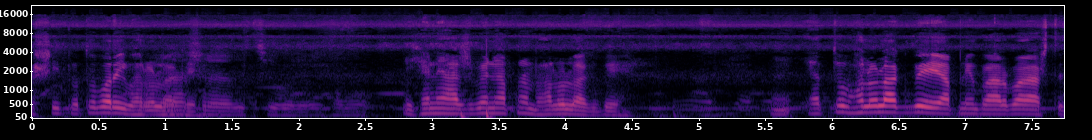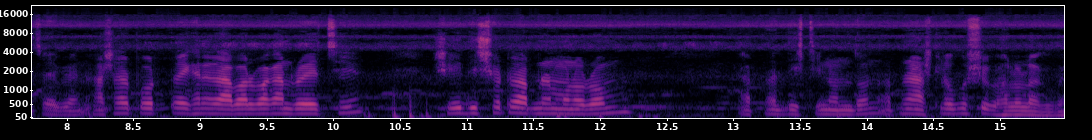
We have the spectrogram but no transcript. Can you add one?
আসি ততবারই ভালো লাগে। এখানে আসবেন আপনার ভালো লাগবে। এত ভালো লাগবে আপনি বারবার আসতে চাইবেন। আসার পর তো এখানে রাবার বাগান রয়েছে। সেই দৃশ্যটা আপনার মনোরম আপনার দৃষ্টিনন্দন আপনার আসলে অবশ্যই ভালো লাগবে।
